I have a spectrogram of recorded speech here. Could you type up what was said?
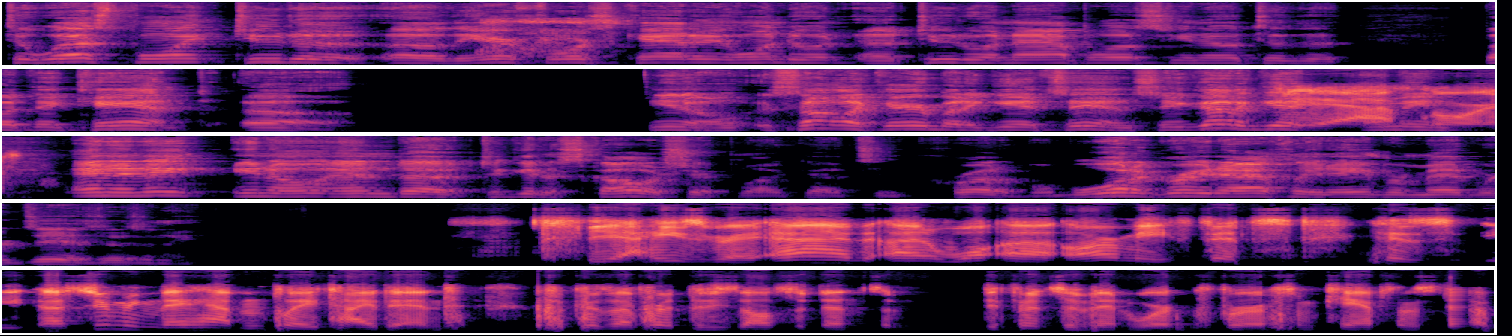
to West Point, two to uh, the Air Force Academy, one to uh, two to Annapolis. You know, to the, but they can't. uh You know, it's not like everybody gets in. So you got to get. yeah, I of mean, course. and it ain't. You know, and uh, to get a scholarship like that's incredible. But what a great athlete Abram Edwards is, isn't he? Yeah, he's great. And and uh, Army fits his. Assuming they haven't played tight end, because I've heard that he's also done some defensive end work for some camps and stuff.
